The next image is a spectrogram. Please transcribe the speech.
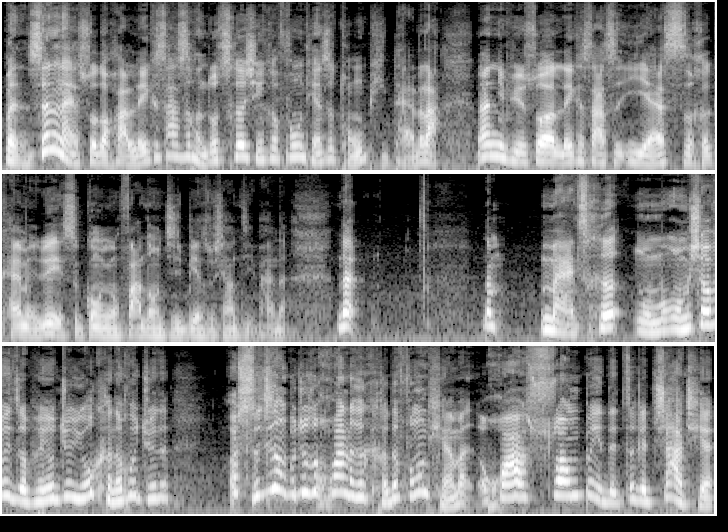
本身来说的话，雷克萨斯很多车型和丰田是同平台的啦。那你比如说雷克萨斯 ES 和凯美瑞是共用发动机、变速箱、底盘的。那那买车，我们我们消费者朋友就有可能会觉得。啊，实际上不就是换了个壳的丰田吗？花双倍的这个价钱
